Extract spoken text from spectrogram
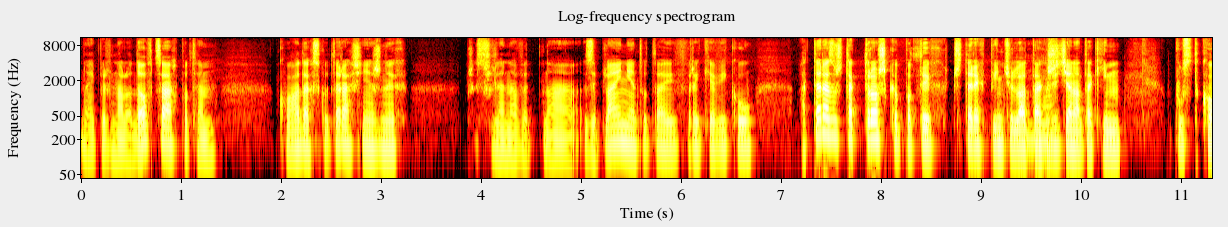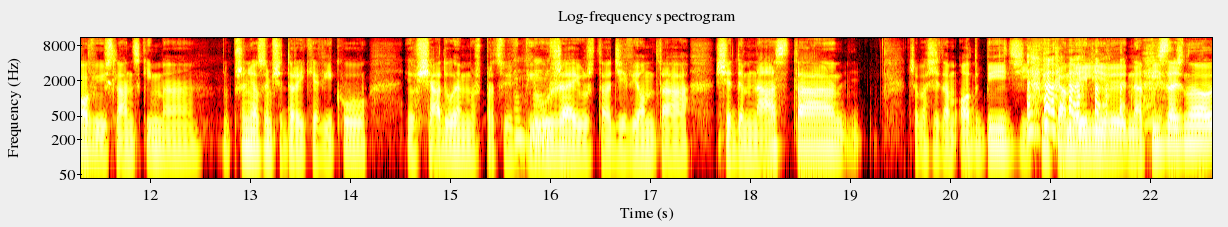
Najpierw na lodowcach, potem kładach, skuterach śnieżnych. Przez chwilę nawet na zipline tutaj w Reykjaviku. A teraz już tak troszkę po tych 4-5 latach Mhm. życia na takim pustkowiu islandzkim e, no, przeniosłem się do Reykjaviku i osiadłem, już pracuję w Mhm. biurze, już ta dziewiąta, siedemnasta. Trzeba się tam odbić i kilka maili napisać. No,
